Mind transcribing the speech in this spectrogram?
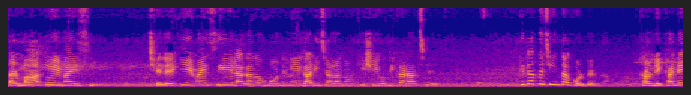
তার মা তো এমআইসি ছেলে কি এমআইসি লাগানো বোর্ড নিয়ে গাড়ি চালানোর কি সেই অধিকার আছে? এটাতে চিন্তা করবেন না। কারণ এখানে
